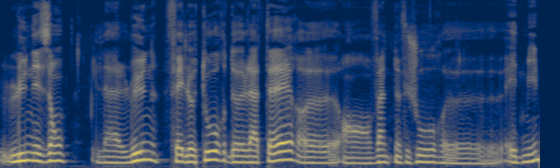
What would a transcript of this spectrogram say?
lunaisons. La Lune fait le tour de la Terre en 29 jours et demi.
